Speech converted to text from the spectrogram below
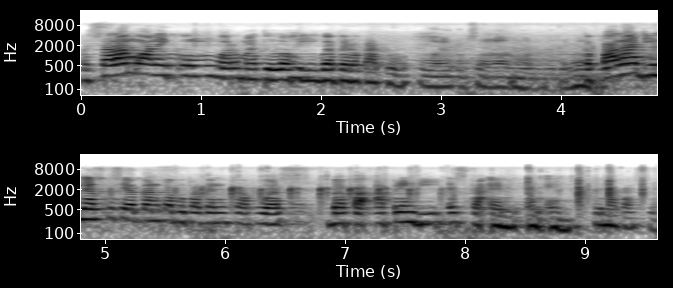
Wassalamualaikum warahmatullahi wabarakatuh. Waalaikumsalam warahmatullahi Kepala Dinas Kesehatan Kabupaten Kapuas, Bapak Apendi SKM MN. Terima kasih.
